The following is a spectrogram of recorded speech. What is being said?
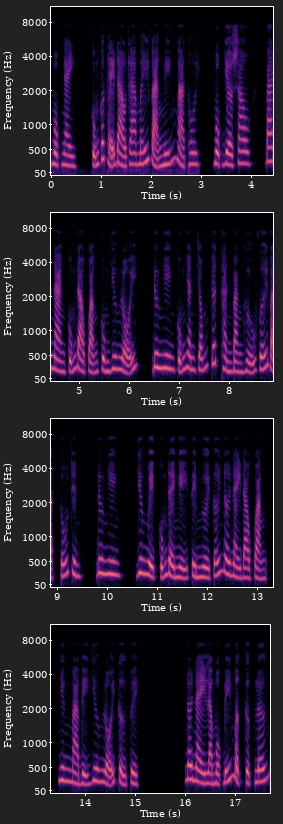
Một ngày, cũng có thể đào ra mấy vạn miếng mà thôi. Một giờ sau, ba nàng cũng đào quặng cùng Dương lỗi, đương nhiên cũng nhanh chóng kết thành bằng hữu với Bạch Tố Trinh. Đương nhiên, Dương Nguyệt cũng đề nghị tìm người tới nơi này đào quặng, nhưng mà bị Dương lỗi cự tuyệt. Nơi này là một bí mật cực lớn,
